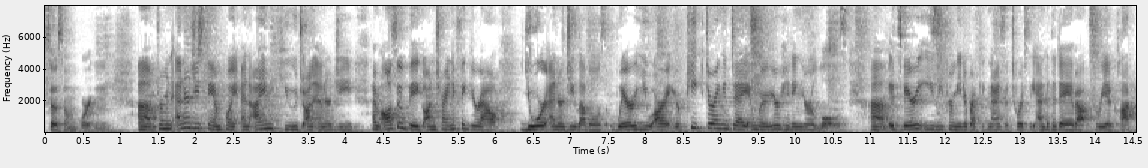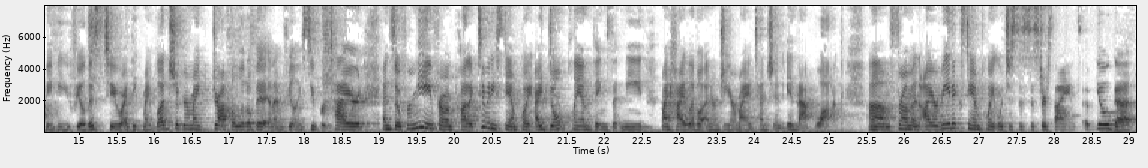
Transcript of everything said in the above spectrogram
so so important. Um, from an energy standpoint, and I am huge on energy. I'm also big on trying to figure out your energy levels, where you are at your peak during a day, and where you're hitting your lulls. Um, it's very easy for me to recognize that towards the end of the day, about three o'clock, maybe you feel this too. I think my blood sugar might drop a little bit, and I'm feeling super tired. And so, for me, from a productivity standpoint, I don't plan things that need my high level energy or my attention in that block. Um, from an Ayurvedic standpoint, which is the sister science of yoga,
